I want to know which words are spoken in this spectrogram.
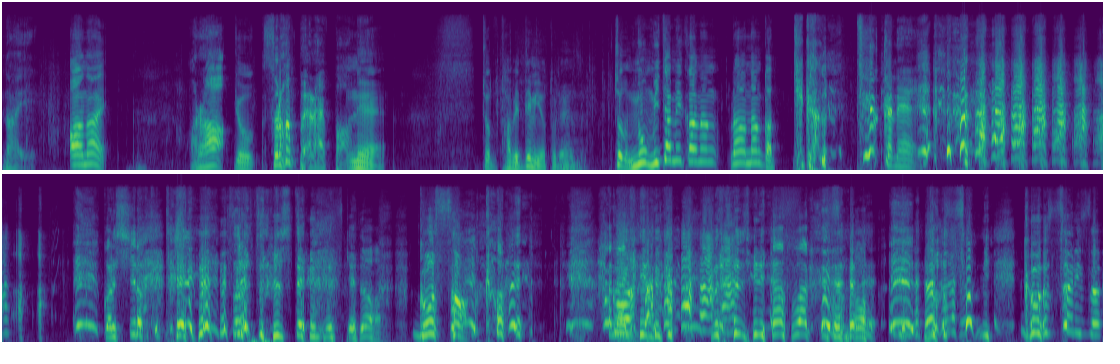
ない。あ、ない。あら、今スランプやな、やっぱ。日、ねえ。ちょっと食べてみよう、とりあえず。ちょっともう見た目からなんか、てか、っていうかね、これ白くて、ツルツルしてるんですけど、ごっそ。これ、鼻毛抜く、ブラジリアンワックスの、ごっそに、ごっそりそう。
